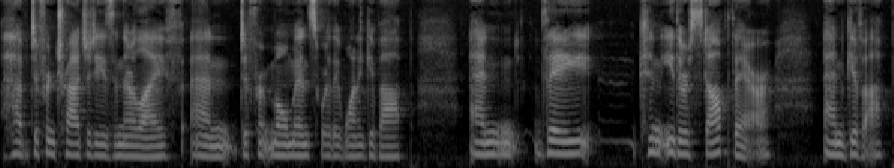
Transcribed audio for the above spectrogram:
have different tragedies in their life and different moments where they want to give up. And they can either stop there and give up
